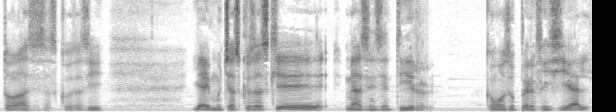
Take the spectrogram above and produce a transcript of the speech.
todas esas cosas y y hay muchas cosas que me hacen sentir como superficial.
